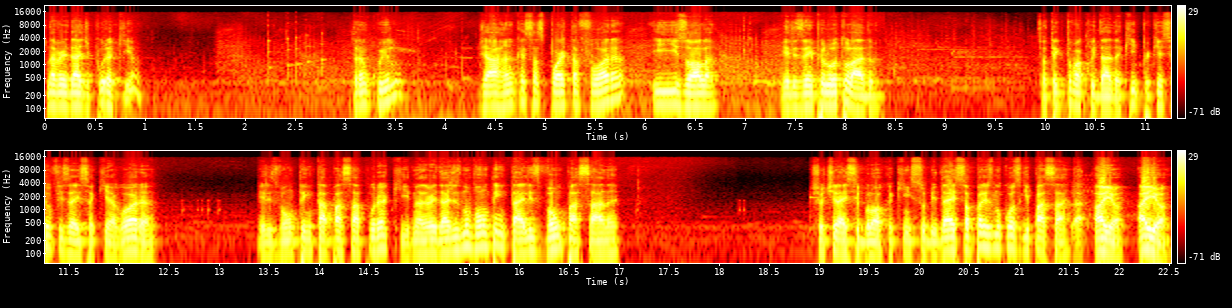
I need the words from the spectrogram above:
Na verdade, por aqui, ó. Tranquilo. Já arranca essas portas fora e isola. Eles vêm pelo outro lado. Só tem que tomar cuidado aqui, porque se eu fizer isso aqui agora, eles vão tentar passar por aqui. Na verdade, eles não vão tentar, eles vão passar, né? Deixa eu tirar esse bloco aqui em sub 10, só para eles não conseguirem passar. Aí, ó. Aí, ó.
